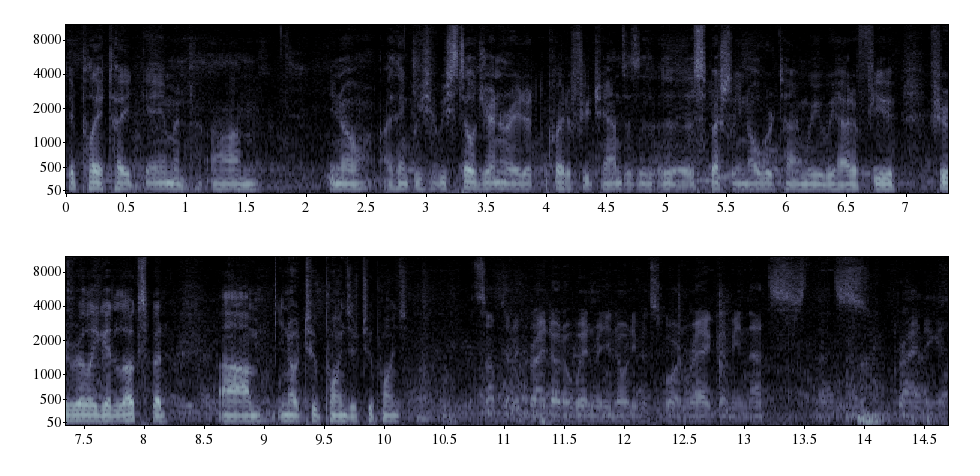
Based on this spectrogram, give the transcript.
they play a tight game. And um, you know, I think we we still generated quite a few chances, uh, especially in overtime. We we had a few few really good looks, but um, you know, two points are two points. It's something to grind out a win when you don't even score in reg. I mean, that's that's grinding it.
